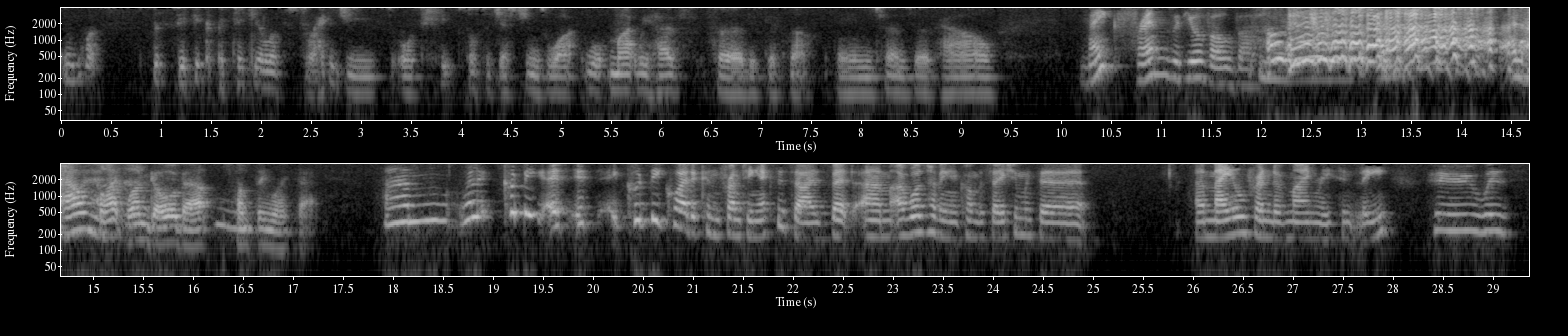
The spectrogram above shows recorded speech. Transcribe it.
what specific particular strategies or tips or suggestions what, what might we have for this listener in terms of how? Make friends with your vulva. Oh, and how might one go about something like that? Um, well, it could be it, it, it could be quite a confronting exercise, but um, I was having a conversation with a a male friend of mine recently who was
